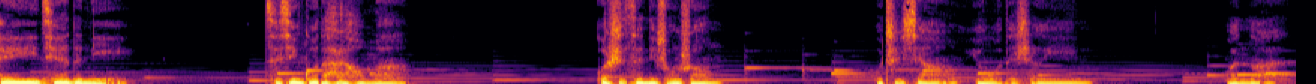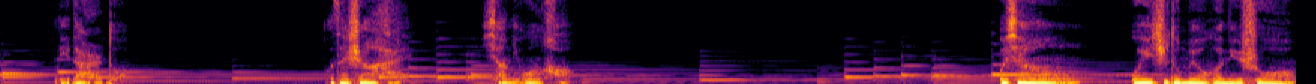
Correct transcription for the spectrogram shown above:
嘿，亲爱的你，最近过得还好吗？我是三弟双双，我只想用我的声音温暖你的耳朵。我在上海向你问好。我想，我一直都没有和你说，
